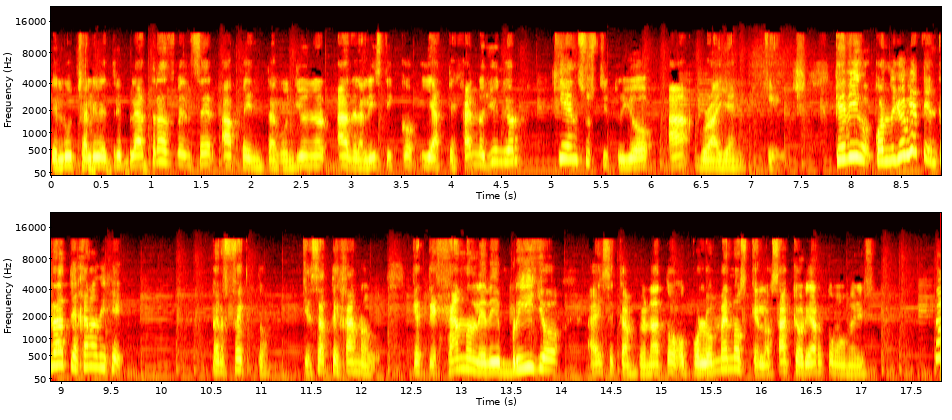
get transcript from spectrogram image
de lucha libre AAA tras vencer a Pentagon Jr., a Dralístico y a Tejano Jr., quien sustituyó a Brian Cage. Que digo, cuando yo vi a entrar a Tejano dije, perfecto, que sea Tejano, que Tejano le dé brillo a ese campeonato o por lo menos que lo saque a orear como merece. No,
